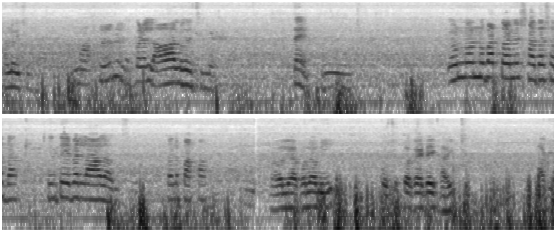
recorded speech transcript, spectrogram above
ভালো হয়েছে। মাছটা জানেন একবারে লাল হয়েছিল। তাই? অন্য অন্য বার তো অনেক সাদা সাদা কিন্তু এবার লাল আছে তাহলে পাকা। তাহলে এখন আমি কচুর তরকারিটাই খাই। আগে।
